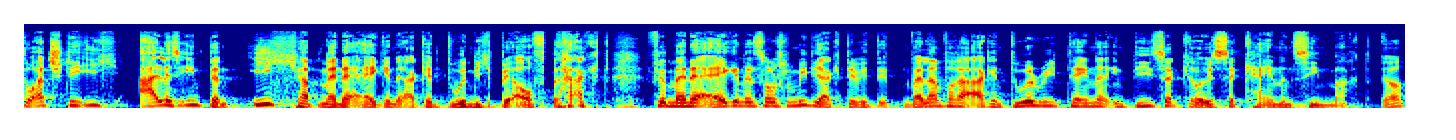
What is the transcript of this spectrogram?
Dort stehe ich alles intern. Ich habe meine eigene Agentur nicht beauftragt für meine eigenen Social Media Aktivitäten, weil einfach ein Agentur-Retainer in dieser Größe keinen Sinn macht. Ja?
